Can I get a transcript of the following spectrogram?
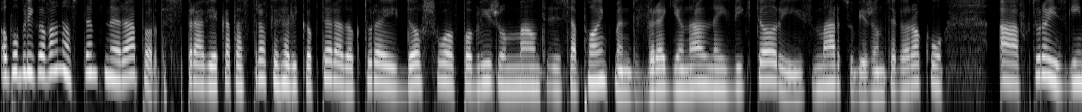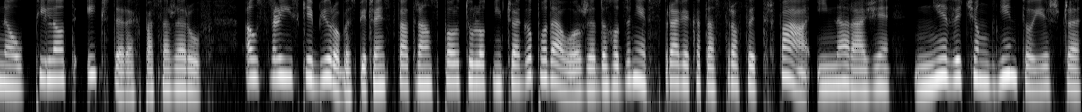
Opublikowano wstępny raport w sprawie katastrofy helikoptera, do której doszło w pobliżu Mount Disappointment w regionalnej Wiktorii w marcu bieżącego roku, a w której zginął pilot i czterech pasażerów. Australijskie Biuro Bezpieczeństwa Transportu Lotniczego podało, że dochodzenie w sprawie katastrofy trwa i na razie nie wyciągnięto jeszcze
